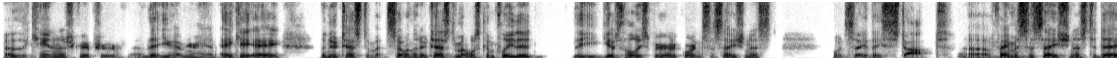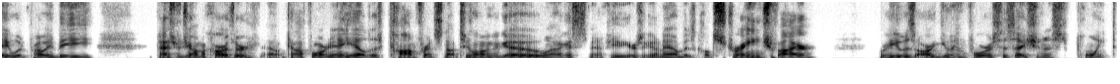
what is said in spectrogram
of the canon of scripture that you have in your hand, aka the New Testament. So when the New Testament was completed, the gifts of the Holy Spirit, according to cessationists, would say they stopped. Uh, mm-hmm. famous cessationist today would probably be Pastor John MacArthur out in California. He held a conference not too long ago. Well, I guess it's been a few years ago now, but it's called Strange Fire, where he was arguing for a cessationist point.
